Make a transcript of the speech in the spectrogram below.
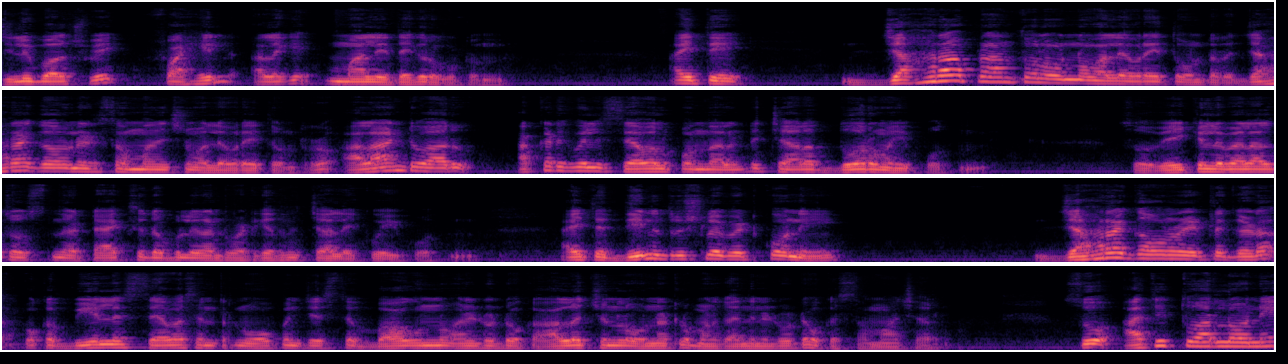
జిలిబాల్ షేక్ ఫహిల్ అలాగే మాలే దగ్గర ఒకటి ఉంది. అయితే జహరా ప్రాంతంలో ఉన్న వాళ్ళు ఎవరైతే ఉంటారో జహరా గవర్నర్కి సంబంధించిన వాళ్ళు ఎవరైతే ఉంటారో అలాంటి వారు అక్కడికి వెళ్ళి సేవలు పొందాలంటే చాలా దూరం అయిపోతుంది. సో వెహికల్ వెళ్ళాల్సి వస్తుంది ఆ ట్యాక్సీ డబ్బులు ఇలాంటి వాటికి అయితే చాలా ఎక్కువ అయిపోతుంది అయితే దీన్ని దృష్టిలో పెట్టుకొని జహరా గవర్నరేట్లకు కూడా ఒక బిఎల్ఎస్ సేవా సెంటర్ను ఓపెన్ చేస్తే బాగున్ను అనేటువంటి ఒక ఆలోచనలో ఉన్నట్లు మనకు అందినటువంటి ఒక సమాచారం. సో అతి త్వరలోనే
